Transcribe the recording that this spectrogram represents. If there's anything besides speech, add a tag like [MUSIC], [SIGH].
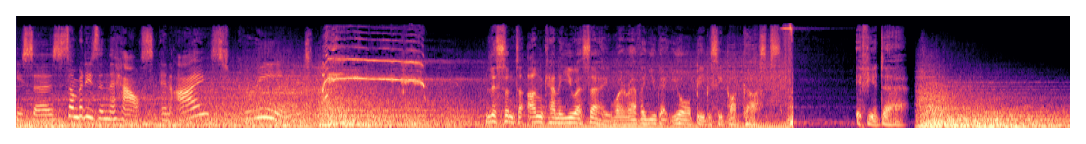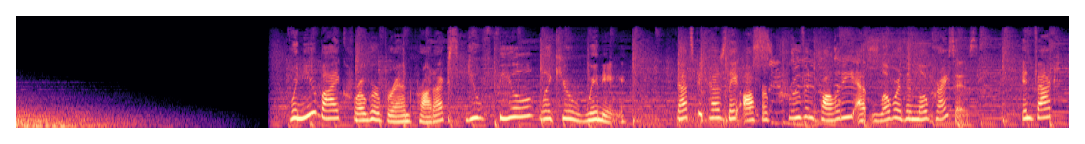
He says, Somebody's in the house, and I screamed. Listen to Uncanny USA wherever you get your BBC podcasts, if you dare. When you buy Kroger brand products, you feel like you're winning. That's because they offer proven quality at lower than low prices. In fact,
